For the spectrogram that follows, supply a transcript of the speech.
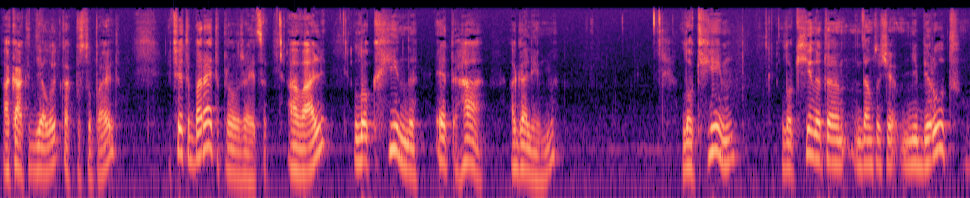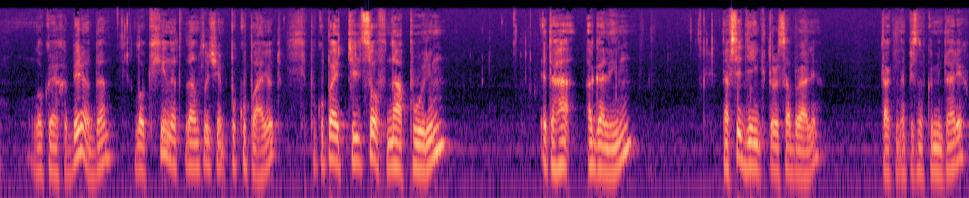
а как делают, как поступают? Все это барайта продолжается. Аваль, локхин эт га агалим. Локхим, локхин это в данном случае не берут, локеха берет, да? Локхин это в данном случае покупают. Покупают тельцов на Пурим, это га агалим, на все деньги, которые собрали, так написано в комментариях.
